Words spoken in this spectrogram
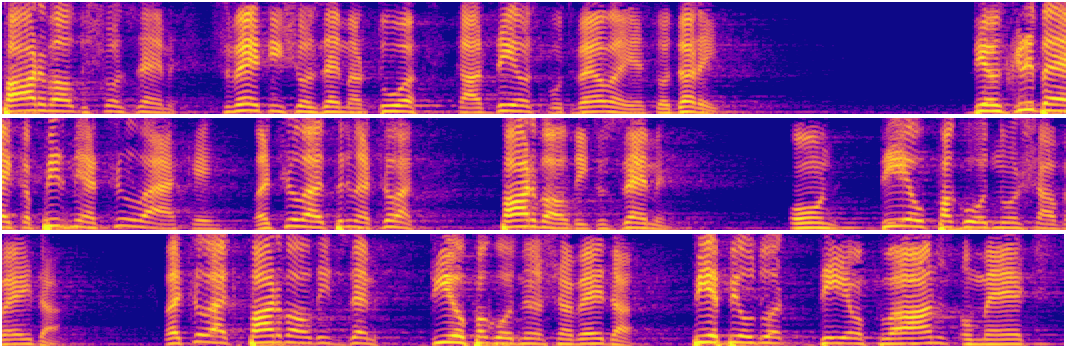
pārvalda šo zemi, svētī šo zemi ar to, kā Dievs būtu vēlējies to darīt. Dievs gribēja, ka pirmie cilvēki, lai cilvēki, pirmie cilvēki pārvaldītu zemi un Dievu pagodinošā veidā. Lai cilvēki pārvaldītu zemi, Dievu pagodinošā veidā, piepildot Dieva plānus un mērķus.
